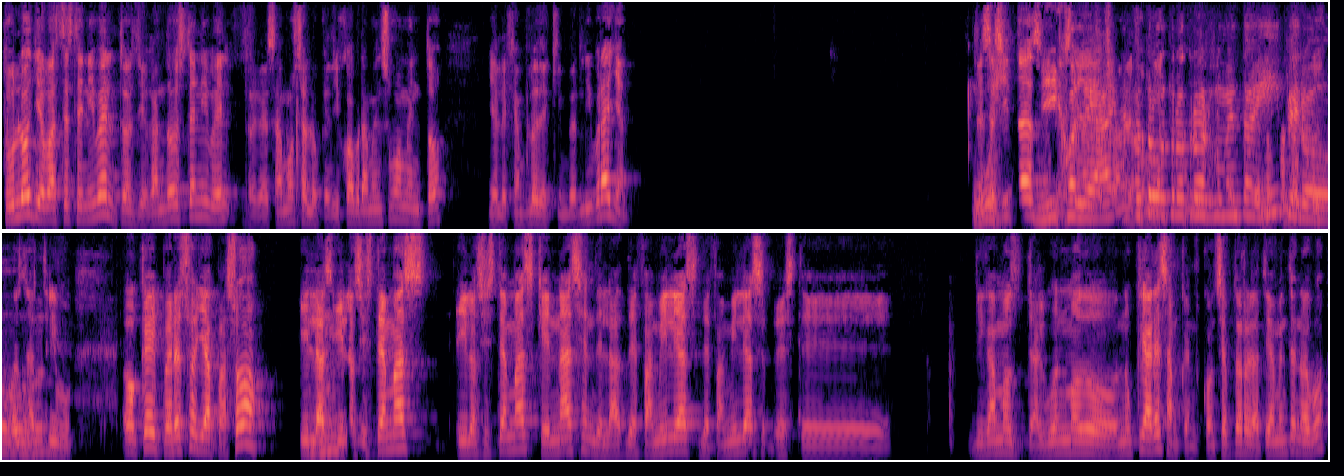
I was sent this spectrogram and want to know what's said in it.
tú lo llevaste a este nivel. Entonces, llegando a este nivel, regresamos a lo que dijo Abraham en su momento y al ejemplo de Kimberly Bryan. Necesitas. híjole, hay otro, otro, otro argumento ahí, pero. Ok, pero eso ya pasó. Y, las, y los sistemas, y los sistemas que nacen de, la, de familias, de familias, este, digamos, de algún modo nucleares, aunque el concepto es relativamente nuevo,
